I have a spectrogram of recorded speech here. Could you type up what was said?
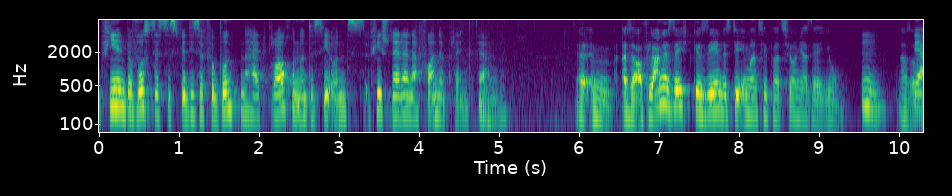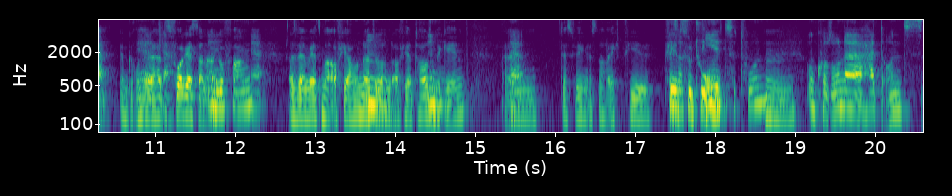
vielen bewusst ist, dass wir diese Verbundenheit brauchen und dass sie uns viel schneller nach vorne bringt. Ja. Mhm. Äh, also auf lange Sicht gesehen ist die Emanzipation ja sehr jung. Mhm. Also ja. im Grunde ja, hat es vorgestern mhm. angefangen. Ja. Also wenn wir jetzt mal auf Jahrhunderte mhm. und auf Jahrtausende mhm. gehen, ähm, deswegen ist noch echt viel, viel zu tun. Viel zu tun. Mhm. Und Corona hat uns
